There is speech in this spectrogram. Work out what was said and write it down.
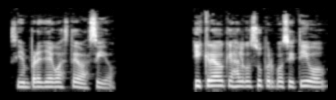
siempre llego a este vacío. Y creo que es algo súper positivo,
